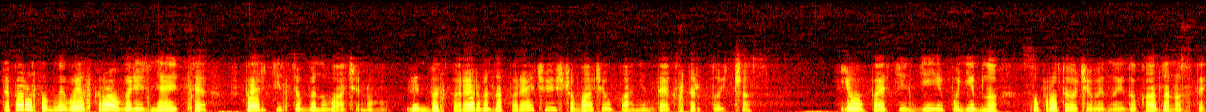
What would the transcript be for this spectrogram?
Тепер особливо яскраво вирізняється впертість обвинуваченого. Він без перерви заперечує, що бачив пані Декстер в той час. Його впертість діє подібно супроти очевидної доказаності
